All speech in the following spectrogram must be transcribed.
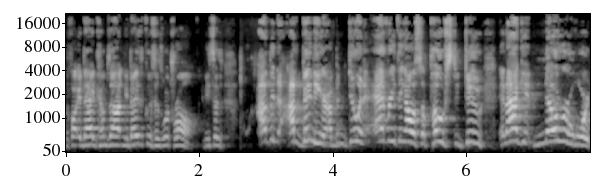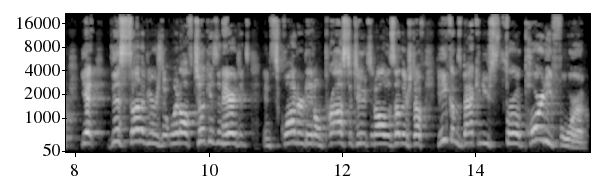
The father dad comes out and he basically says, "What's wrong?" And he says, I've been, I've been here. I've been doing everything I was supposed to do, and I get no reward. Yet this son of yours that went off, took his inheritance, and squandered it on prostitutes and all this other stuff, he comes back and you throw a party for him.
